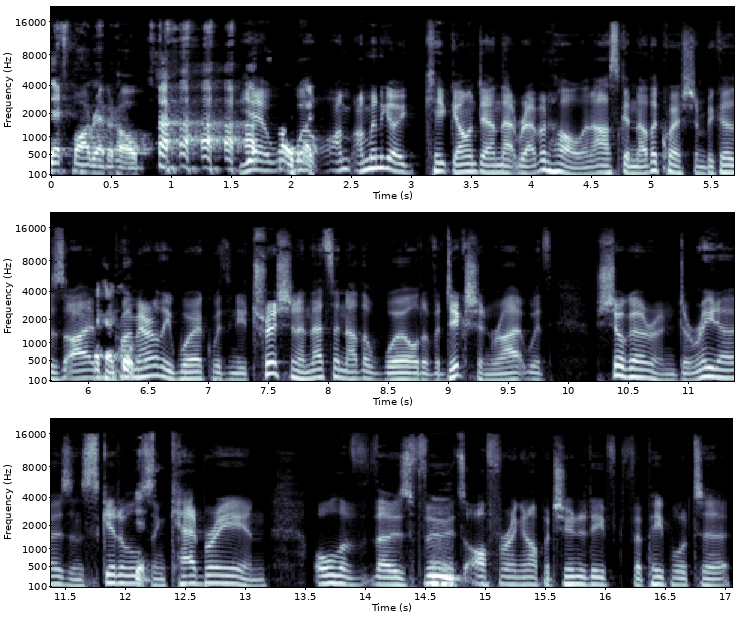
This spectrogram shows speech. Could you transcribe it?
that's my rabbit hole. yeah, well, I'm, I'm going to go keep going down that rabbit hole and ask another question because I okay, primarily cool. work with nutrition, and that's another world of addiction, right? With sugar and Doritos and Skittles yes. and Cadbury and all of those foods mm. offering an opportunity for people to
